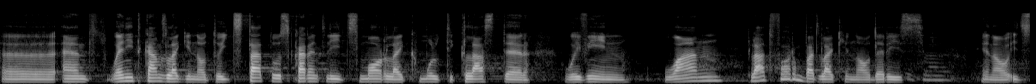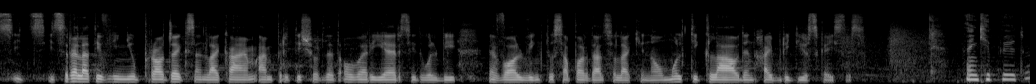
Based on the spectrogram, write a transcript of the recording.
Uh, and when it comes like, you know, to its status, currently it's more like multi-cluster within one platform, but like, you know, there is, you know, it's, it's, it's relatively new projects and like I'm, I'm pretty sure that over years it will be evolving to support also like, you know, multi-cloud and hybrid use cases. Thank you, Peter.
